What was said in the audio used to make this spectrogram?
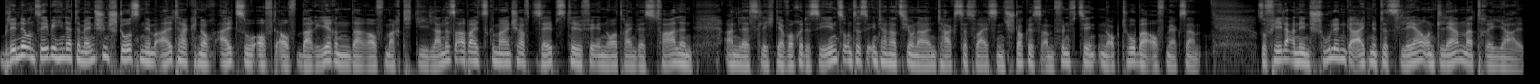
Blinde und sehbehinderte Menschen stoßen im Alltag noch allzu oft auf Barrieren. Darauf macht die Landesarbeitsgemeinschaft Selbsthilfe in Nordrhein-Westfalen anlässlich der Woche des Sehens und des Internationalen Tags des Weißen Stockes am 15. Oktober aufmerksam. So fehle an den Schulen geeignetes Lehr- und Lernmaterial.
